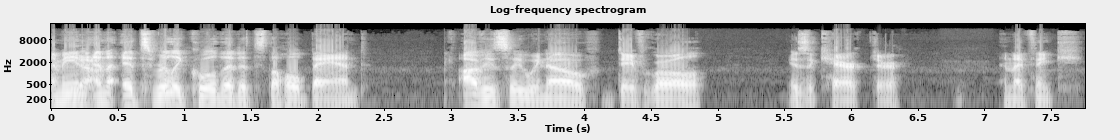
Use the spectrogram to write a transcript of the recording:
I mean, Yeah. and it's really cool that it's the whole band. Obviously, we know Dave Grohl is a character, and I think,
